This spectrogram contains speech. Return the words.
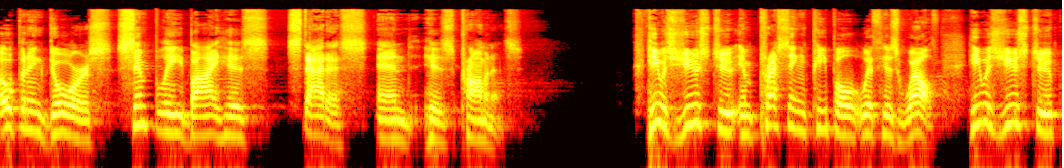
opening doors simply by his status and his prominence. He was used to impressing people with his wealth. He was used to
